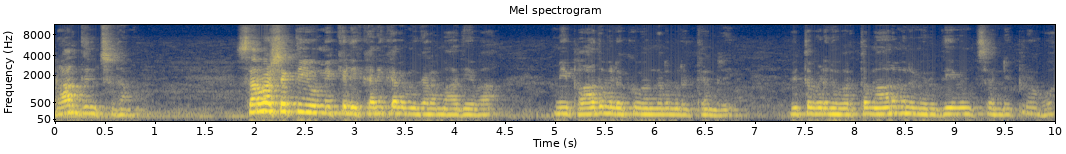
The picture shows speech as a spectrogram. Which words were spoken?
ప్రార్థించుదాము సర్వశక్తియు మిక్కిలి కనికరము గల మాదేవ మీ పాదములకు వందనములు తండ్రి. విత్తబడిన వర్తమానమును మీరు దీవించండి ప్రభు.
